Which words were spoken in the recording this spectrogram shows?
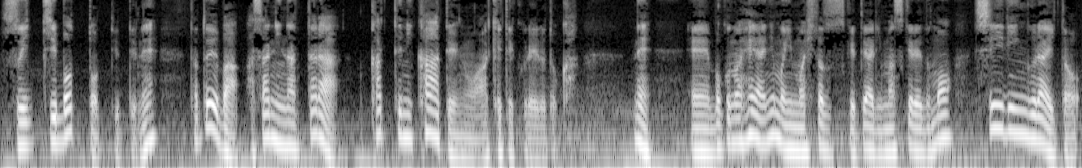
スイッチボットって言ってね、例えば朝になったら勝手にカーテンを開けてくれるとか、ね、えー、僕の部屋にも今一つつけてありますけれども、シーリングライト、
